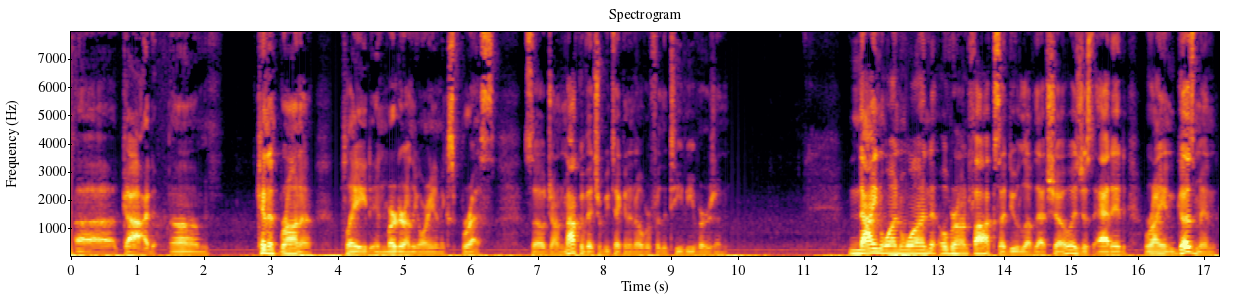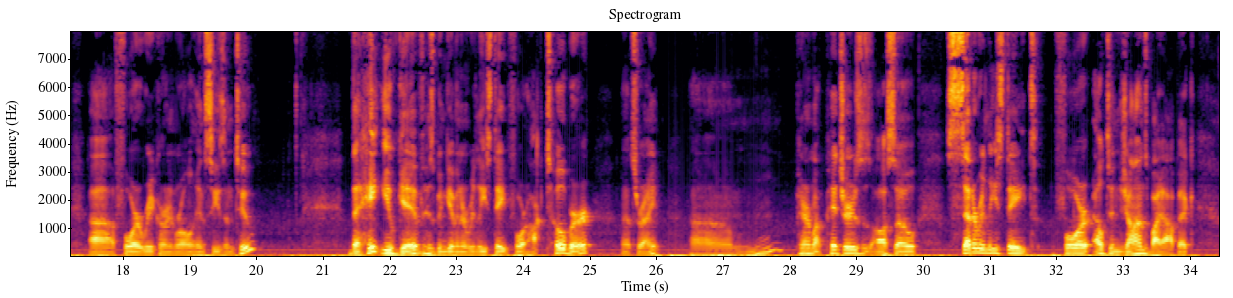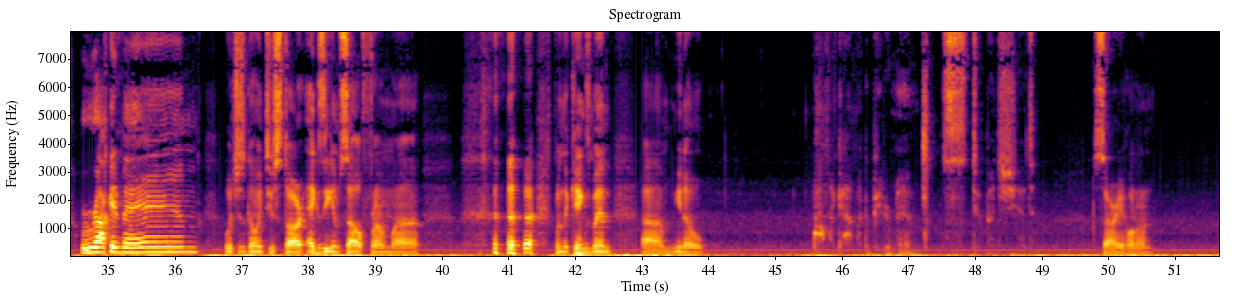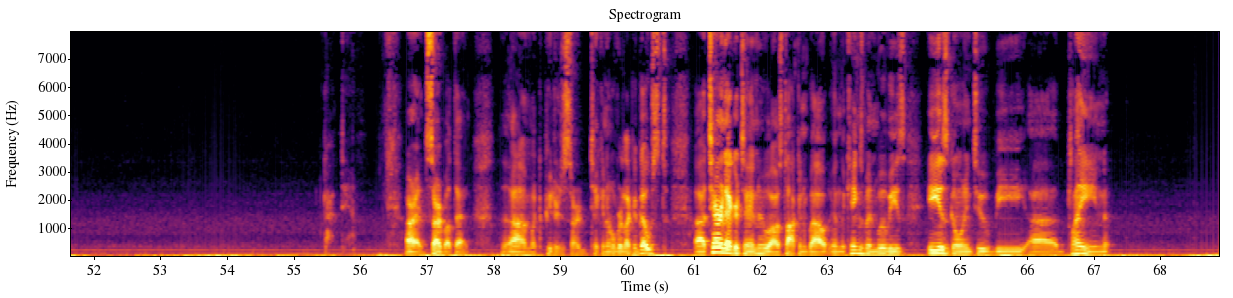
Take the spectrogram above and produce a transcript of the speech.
uh, God, um, Kenneth Branagh played in Murder on the Orient Express. So John Malkovich will be taking it over for the TV version. 911 over on Fox, I do love that show, has just added Ryan Guzman uh, for a recurring role in season 2. The Hate You Give has been given a release date for October. That's right. Um, Paramount Pictures has also set a release date for Elton John's biopic, Rocket Man, which is going to star Eggsy himself from uh, from the Kingsman. Um, you know, oh my god, my computer, man, stupid shit. Sorry, hold on. God damn. All right, sorry about that. Uh, my computer just started taking over like a ghost. Uh, Taron Egerton, who I was talking about in the Kingsman movies, he is going to be uh, playing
